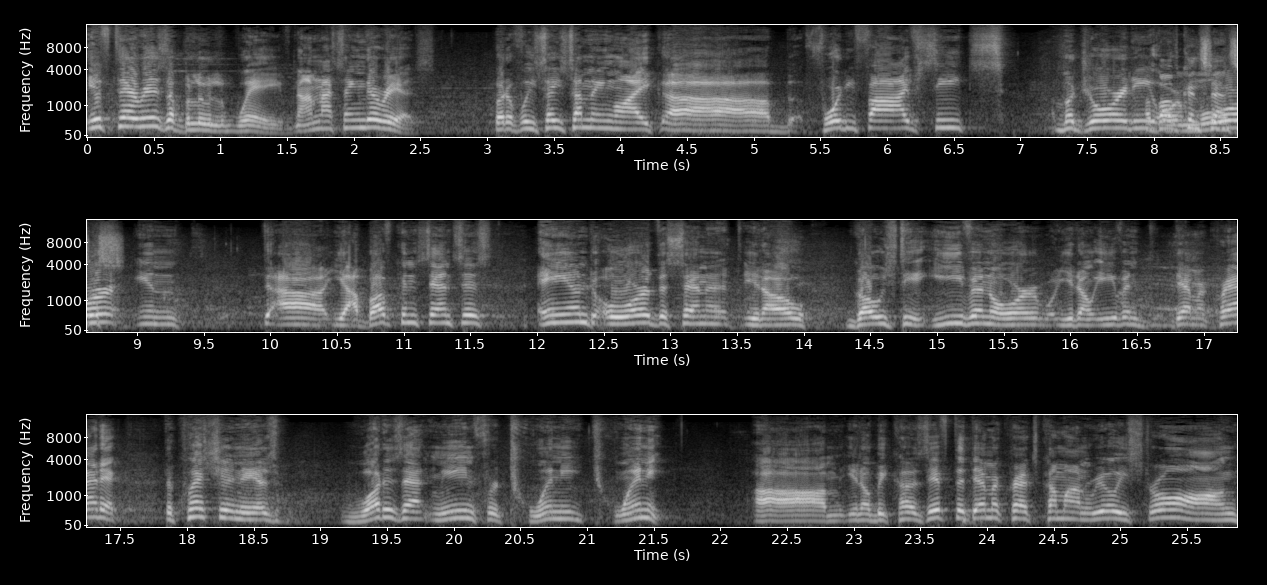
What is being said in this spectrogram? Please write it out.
if there is a blue wave. Now I'm not saying there is, but if we say something like uh, 45 seats majority above or consensus. more in uh, yeah above consensus and or the Senate you know goes to even or you know even Democratic. The question is, what does that mean for 2020? Um, you know, because if the Democrats come on really strong,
